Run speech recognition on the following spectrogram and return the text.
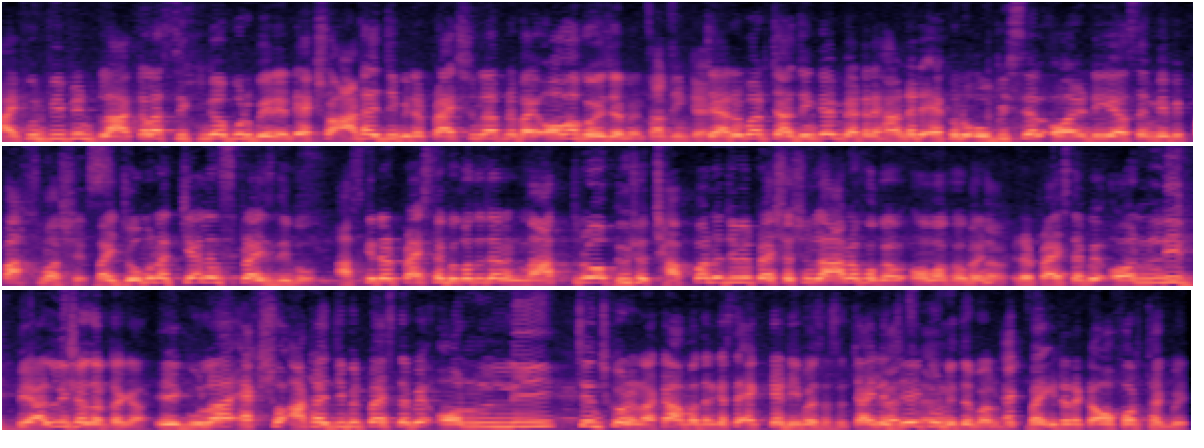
IPhone fifteen black colour Singapore variant একশো আঠাশ জিবি প্রাইস শুনলে আপনি ভাই অবাক হয়ে যাবেন। Charging time? তেরো বার চার্জিং টাইম ব্যাটারি হান্ড্রেড এখনও অফিসিয়াল ওয়ারেন্টি আছে মেবি পাঁচ মাসের। ভাই যমুনা চ্যালেঞ্জ প্রাইস দিব। আজকে এটার প্রাইস থাকবে কত জানেন? মাত্র দুইশো ছাপ্পান্ন জিবি প্রাইসটা শুনলে আরও অবাক- হবেন? এটার প্রাইস থাকবে অনলি বিয়াল্লিশ হাজার টাকা। এগুলা একশো আঠাশ জিবির প্রাইস থাকবে অনলি চেঞ্জ করে রাখা। আমাদের কাছে একটা ডিভাইস আছে চাইলে যে আচ্ছা। কেউ নিতে পারবে। ভাই এটার একটা অফার থাকবে।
